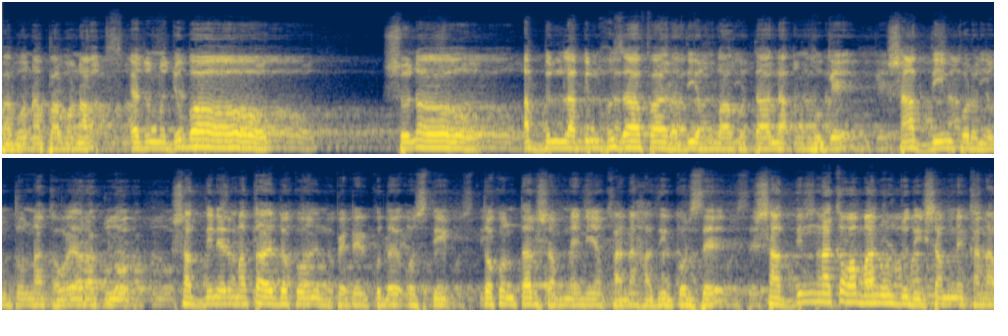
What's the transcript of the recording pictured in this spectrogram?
পাবো না পাবো না। এজন্য যুবক, শোনো আব্দুল্লাহ বিন হুজাফা রাদিয়াল্লাহু তাআলা আনহুকে সাত দিন পর্যন্ত না খাওয়ায় রাখল। সাত দিনের মাথায় যখন পেটের ক্ষুদায় অস্থির, তখন তার সামনে নিয়ে খানা হাজির করছে। সাত দিন না খাওয়া মানুষ যদি সামনে খানা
